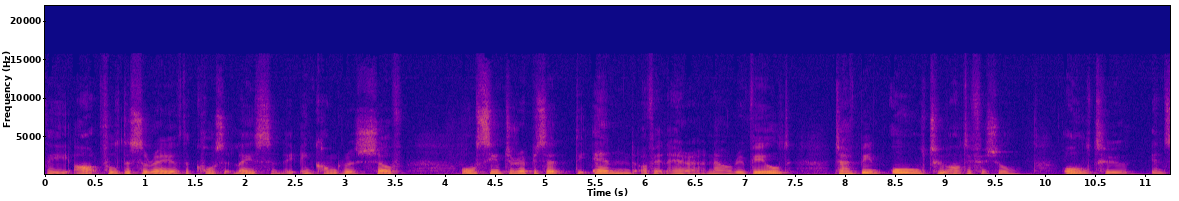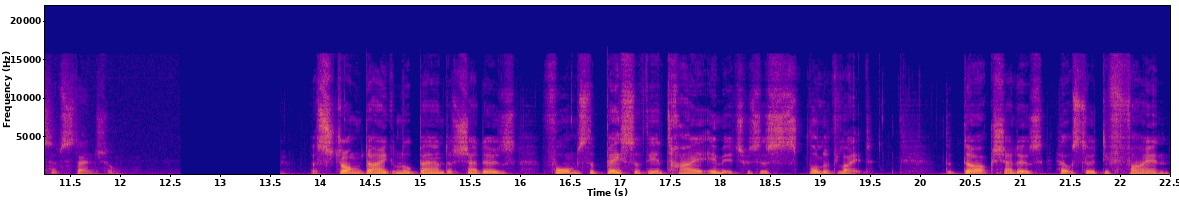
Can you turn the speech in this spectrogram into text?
the artful disarray of the corset lace and the incongruous shelf all seem to represent the end of an era now revealed to have been all too artificial, all too insubstantial. A strong diagonal band of shadows forms the base of the entire image, which is full of light. The dark shadows helps to define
